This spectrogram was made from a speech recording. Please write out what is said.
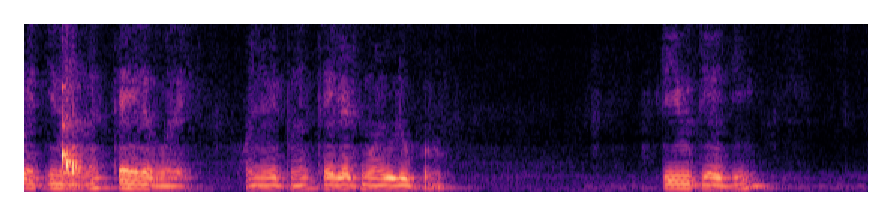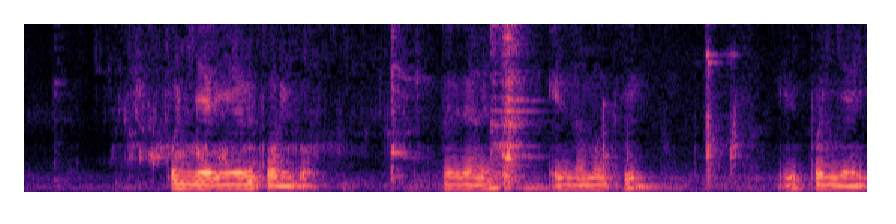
மா சூடு பிரச்சனை தேயிலை போதை கொஞ்சம் வெயிட் பண்ணி தேயிலை எடுத்து மறுபடியும் உள்ளே போடும் டீ ஊற்றி வச்சு கொஞ்சம் ஏழு போனிப்போம் சரிதானே இது நமக்கு இது பொஞ்சாயி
